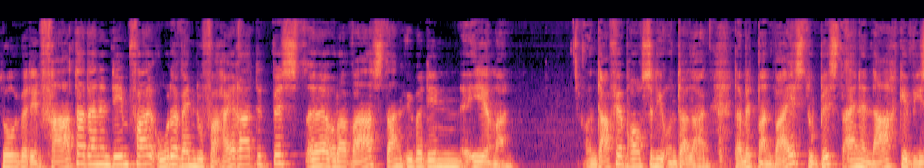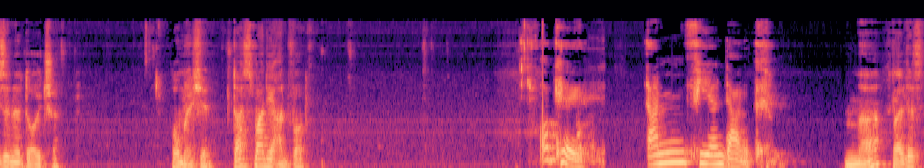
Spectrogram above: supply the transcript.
so über den Vater dann in dem Fall. Oder wenn du verheiratet bist äh, oder warst, dann über den Ehemann. Und dafür brauchst du die Unterlagen, damit man weiß, du bist eine nachgewiesene Deutsche. Hummelchen. Das war die Antwort. Okay, dann vielen Dank. Na, weil das,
